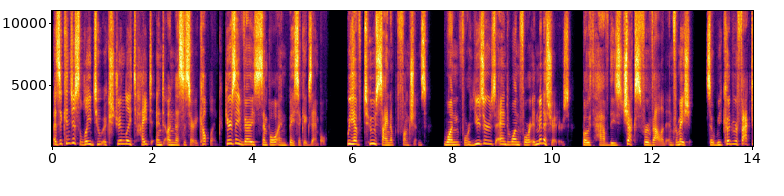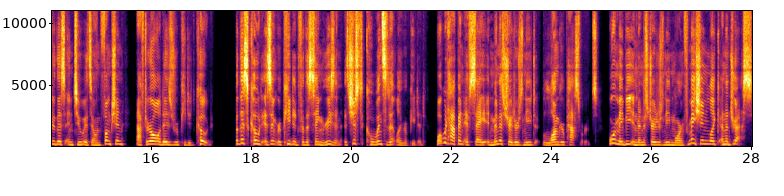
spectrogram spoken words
as it can just lead to extremely tight and unnecessary coupling. Here's a very simple and basic example. We have two sign-up functions, one for users and one for administrators. Both have these checks for valid information. So we could refactor this into its own function. After all, it is repeated code. But this code isn't repeated for the same reason, it's just coincidentally repeated. What would happen if, say, administrators need longer passwords? Or maybe administrators need more information, like an address.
